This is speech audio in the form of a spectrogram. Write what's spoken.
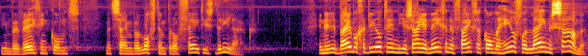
Die in beweging komt met zijn belofte, een profetisch drieluik. En in het Bijbelgedeelte in Jesaja 59 komen heel veel lijnen samen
